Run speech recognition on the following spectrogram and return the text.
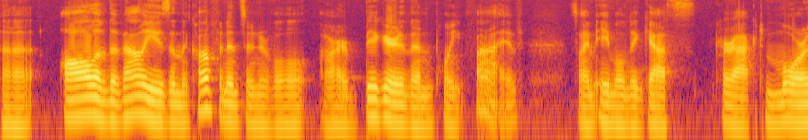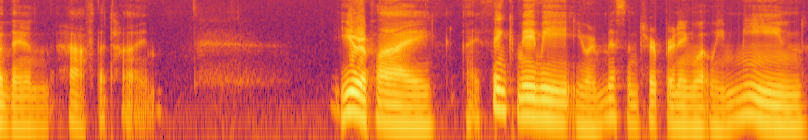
uh, all of the values in the confidence interval are bigger than 0.5. So I'm able to guess correct more than half the time. You reply, I think maybe you're misinterpreting what we mean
